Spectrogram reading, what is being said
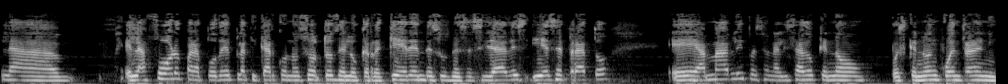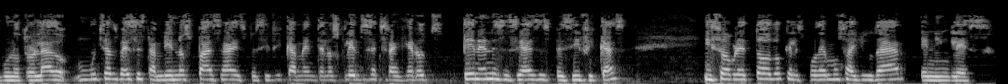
la el aforo para poder platicar con nosotros de lo que requieren, de sus necesidades y ese trato eh, amable y personalizado que no pues que no encuentran en ningún otro lado. Muchas veces también nos pasa, específicamente los clientes extranjeros tienen necesidades específicas y sobre todo que les podemos ayudar en inglés,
